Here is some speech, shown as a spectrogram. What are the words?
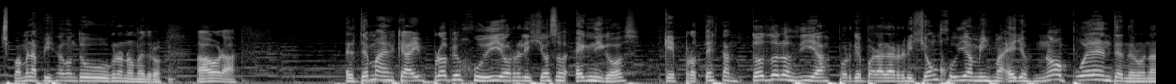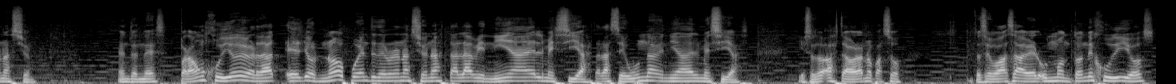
Chupame la pija con tu cronómetro. Ahora, el tema es que hay propios judíos religiosos étnicos que protestan todos los días porque para la religión judía misma ellos no pueden tener una nación. ¿Entendés? Para un judío de verdad, ellos no pueden tener una nación hasta la venida del Mesías, hasta la segunda venida del Mesías. Y eso hasta ahora no pasó. Entonces vas a ver un montón de judíos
